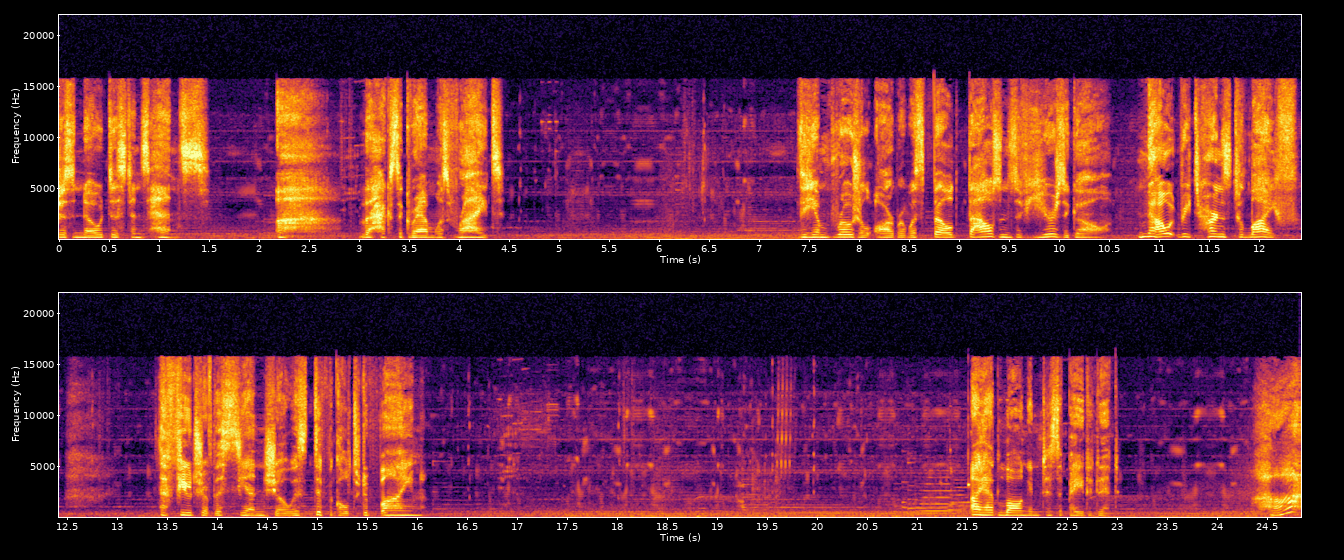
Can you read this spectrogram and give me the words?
bridge is no distance hence. Ah, the hexagram was right. The ambrosial arbor was felled thousands of years ago. Now it returns to life. The future of the Xianzhou is difficult to define. I had long anticipated it. Huh?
